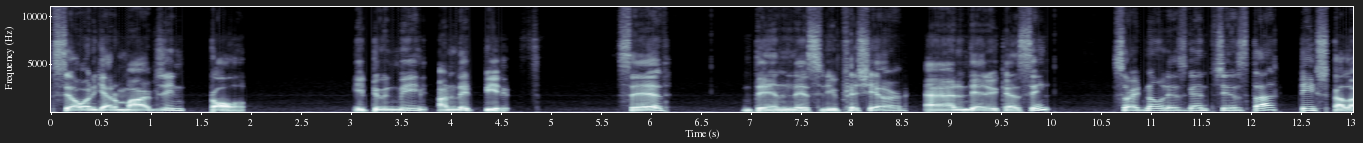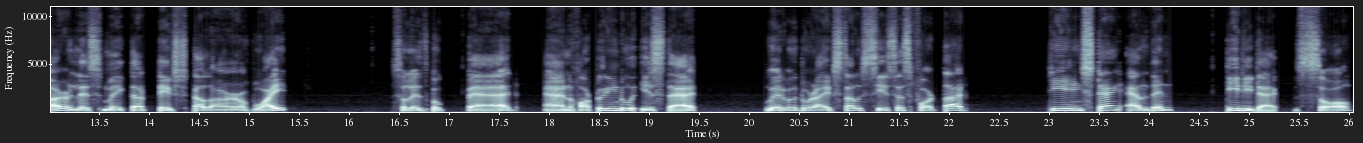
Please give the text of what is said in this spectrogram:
say over here margin tall. It will be 100 pixels. Save. Then let's refresh here. And there you can see. So right now let's and change the text color. Let's make the text color white. So let's go and what we're going to do is that we are going to write some CSS for that th tag and then td tag. So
